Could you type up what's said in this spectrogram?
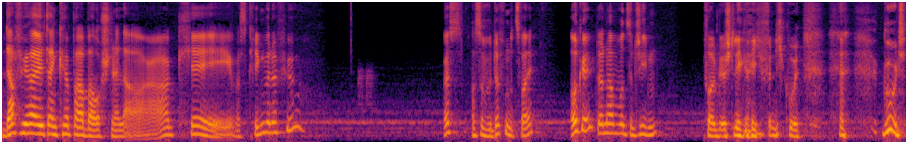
Dafür heilt dein Körper aber auch schneller. Okay, was kriegen wir dafür? Was? Achso, wir dürfen nur zwei? Okay, dann haben wir uns entschieden. Vor allem der Schläger hier finde ich cool. Gut,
